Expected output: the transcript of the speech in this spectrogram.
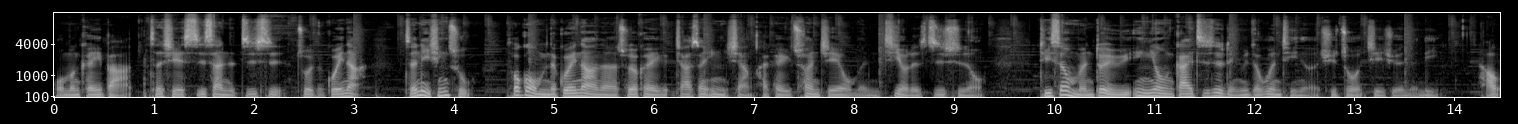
我们可以把这些失散的知识做一个归纳。整理清楚，透过我们的归纳呢，除了可以加深印象，还可以串接我们既有的知识哦，提升我们对于应用该知识领域的问题呢去做解决能力。好，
